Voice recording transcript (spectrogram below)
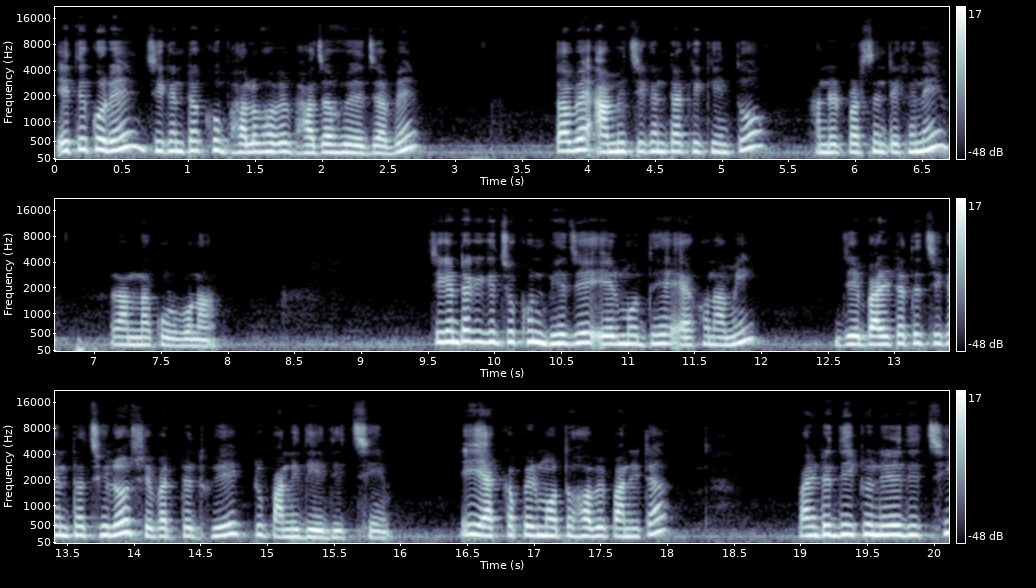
এতে করে চিকেনটা খুব ভালোভাবে ভাজা হয়ে যাবে। তবে আমি চিকেনটাকে কিন্তু হান্ড্রেড পারসেন্ট এখানে রান্না করব না। চিকেনটাকে কিছুক্ষণ ভেজে এর মধ্যে এখন আমি যে বাড়িটাতে চিকেনটা ছিল, সে বাড়িটা ধুয়ে একটু পানি দিয়ে দিচ্ছি। এই এক কাপের মতো হবে পানিটা। পানিটা দিয়ে একটু নেড়ে দিচ্ছি।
